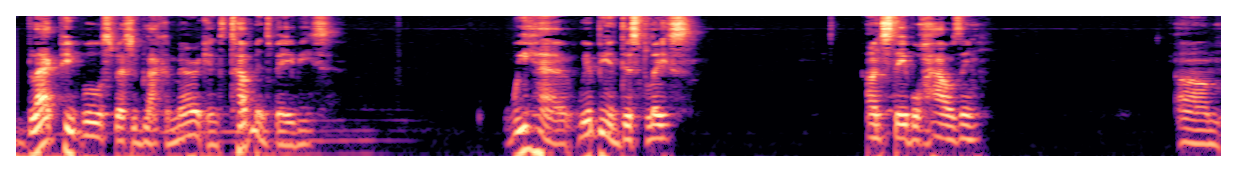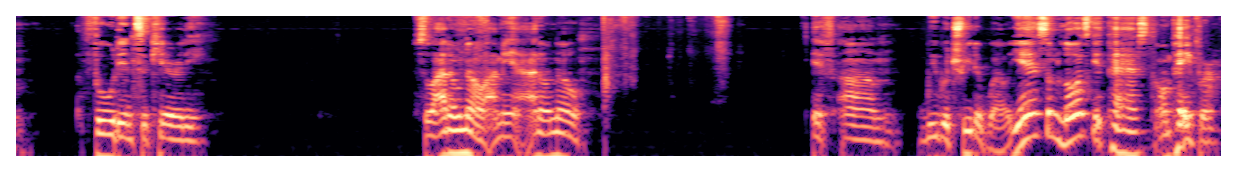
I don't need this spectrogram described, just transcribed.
Black people, especially Black Americans, Tubman's babies, we have we're being displaced, unstable housing, um, food insecurity. So I don't know. I mean, I don't know if um we were treated well. Yeah, some laws get passed on paper,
